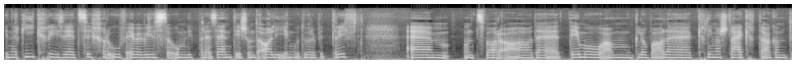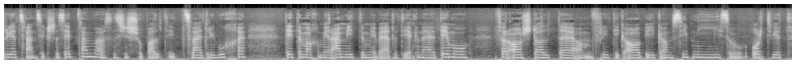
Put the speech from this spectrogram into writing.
Energiekrise jetzt sicher auf, eben weil es so omnipräsent ist und alle irgendwo durch betrifft. Ähm, und zwar an der Demo am globalen Klimastreiktag am 23. September, also es ist schon bald in zwei, drei Wochen. Dort machen wir auch mit und wir werden irgendeine Demo veranstalten am Freitagabend, am 7. So Ort wird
